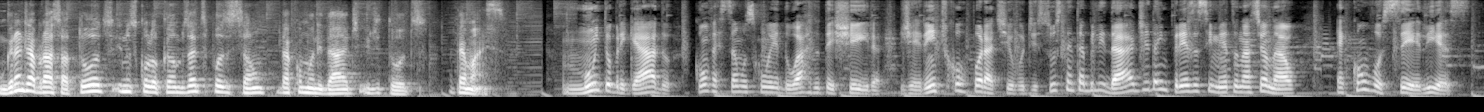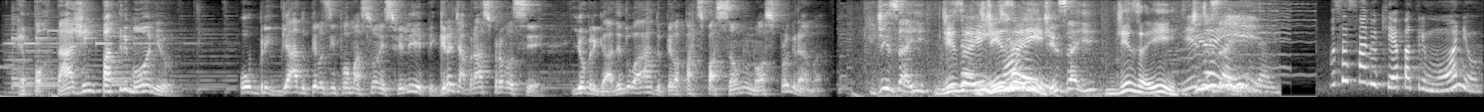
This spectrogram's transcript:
Um grande abraço a todos e nos colocamos à disposição da comunidade e de todos. Até mais. Muito obrigado. Conversamos com Eduardo Teixeira, gerente corporativo de sustentabilidade da empresa Cimento Nacional. É com você, Elias. Reportagem Patrimônio. Obrigado pelas informações, Felipe. Grande abraço para você. E obrigado, Eduardo, pela participação no nosso programa. Diz aí. Diz aí. Diz aí. Diz aí. Diz aí. Diz aí. Você sabe o que é patrimônio?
